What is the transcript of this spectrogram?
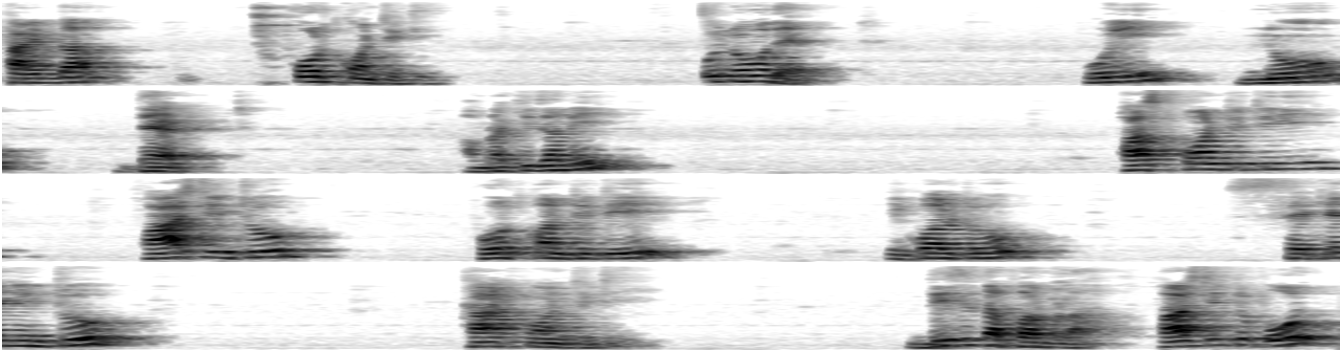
find the fourth quantity? We know that. We know that. আমরা কি জানি first quantity first into fourth quantity equal to second into third quantity. This is the formula. First into fourth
